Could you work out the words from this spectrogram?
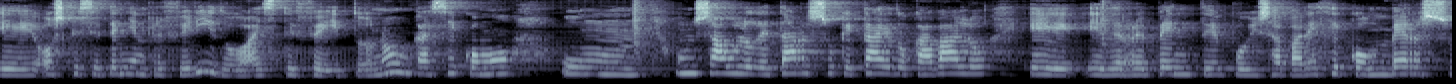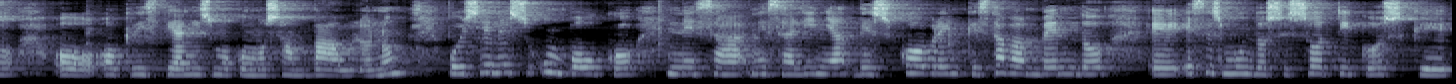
eh, os que se teñen referido a este feito, non? Case como un, un saulo de Tarso que cae do cabalo e, e de repente pois aparece converso o, o cristianismo como San Paulo, non? Pois eles un pouco nesa, nesa liña descobren que estaban vendo eh, eses mundos exóticos que,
